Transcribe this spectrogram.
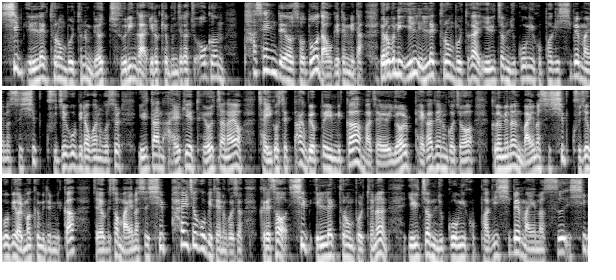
10 일렉트론 볼트는 몇 줄인가 이렇게 문제가 조금 파생되어서도 나오게 됩니다. 여러분이 1 일렉트론 볼트가 1.602 곱하기 10의 마이너스 19제곱이라고 하는 것을 일단 알게 되었잖아요. 자, 이것의 딱 몇 배입니까? 맞아요. 10배가 되는 거죠. 그러면은 마이너스 19제곱이 얼만큼이 됩니까? 자, 여기서 마이너스 18제곱이 되는 거죠. 그래서 10 일렉트론 볼트는 1.602 곱하기 10의 마이너스 10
